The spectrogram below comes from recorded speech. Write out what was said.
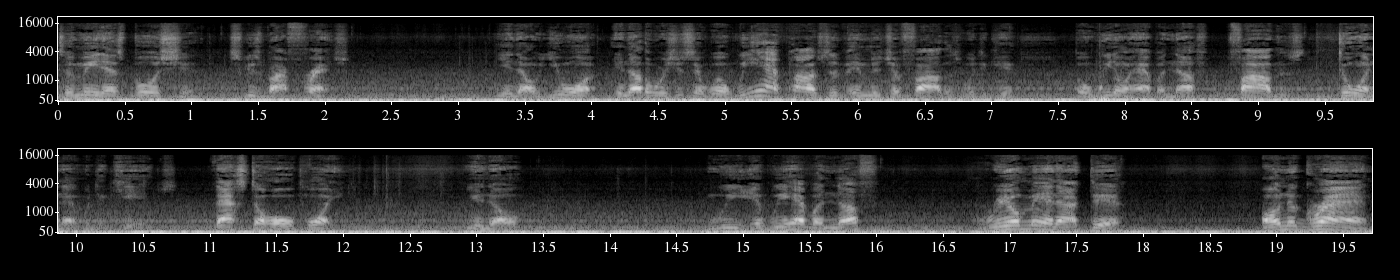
To me, that's bullshit. Excuse my French. You know, you want, in other words, you say, well, we have positive image of fathers with the kids, but we don't have enough fathers doing that with the kids. That's the whole point. You know, we if we have enough real men out there on the grind,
